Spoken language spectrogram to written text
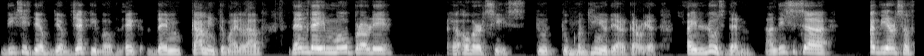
this is the, the objective of they, them coming to my lab, then they move probably uh, overseas to, to mm. continue their career. I lose them. And this is a five years of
